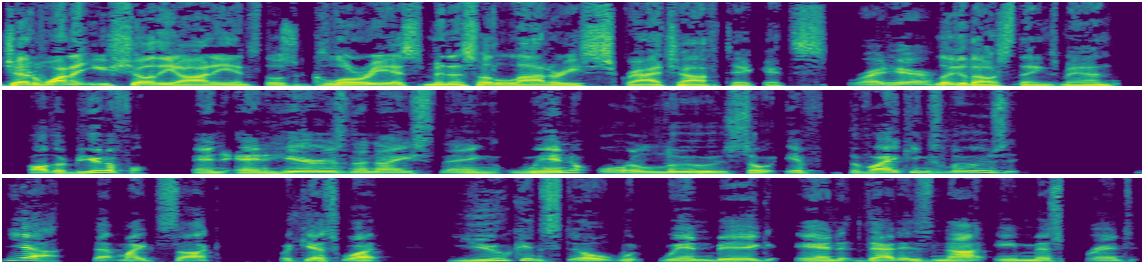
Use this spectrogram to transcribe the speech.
Judd, why don't you show the audience those glorious Minnesota Lottery scratch off tickets? Right here. Look at those things, man. Oh, they're beautiful. And and here's the nice thing: win or lose. So if the Vikings lose, yeah, that might suck. But guess what? You can still w- win big, and that is not a misprint.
